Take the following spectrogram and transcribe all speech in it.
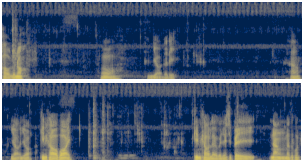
ข้าวแล้วเนาะโอ้สุดยอดอะดิเอาเยาะเยาะกินข้าวพ่อย กินข้าวแล้วก็ยังสิไปนั่งนะทุกคน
